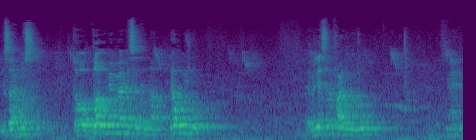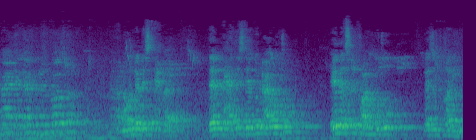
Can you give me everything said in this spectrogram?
في صحيح مسلم. توضؤوا مما مست النار. ده وجوب. طب ليه يصرف على الوجوب يعني بعد لازم الوضوء أنا قلنا الاستحباب. ده الحديث ده يدل على الوجوب إيه اللي يصرف على الوجوب؟ لازم قريب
